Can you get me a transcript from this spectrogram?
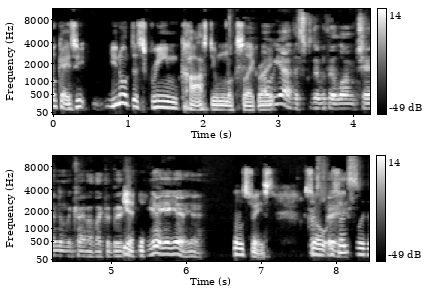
Okay, so you, you know what the Scream costume looks like, right? Oh yeah, this with the long chin and the kind of like the big. Yeah, yeah, yeah, yeah. yeah. Ghostface. So Ghostface. essentially,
